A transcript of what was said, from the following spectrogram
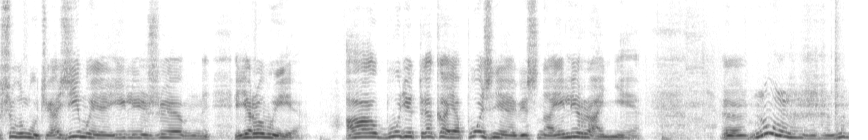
что лучше, озимые или же яровые? А будет какая поздняя весна или ранняя? Э, ну, ну,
